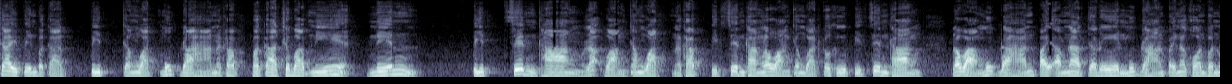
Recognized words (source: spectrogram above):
ใช่เป็นประกาศปิดจังหวัดมุกดาหารนะครับ ประกาศฉบับนี้เน้นปิด เส้นทางระหว่างจังหวัดนะครับ ปิดเส้นทางระหว่างจังหวัดก็คือปิดเส้นทาง ระหว่างมุกดาหารไปอำนาจเจริญ มุกดาหารไปนครพน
